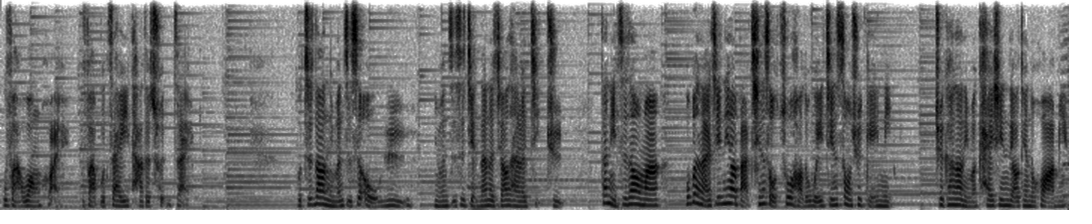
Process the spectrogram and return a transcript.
无法忘怀，无法不在意他的存在。我知道你们只是偶遇，你们只是简单的交谈了几句，但你知道吗？我本来今天要把亲手做好的围巾送去给你，却看到你们开心聊天的画面，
